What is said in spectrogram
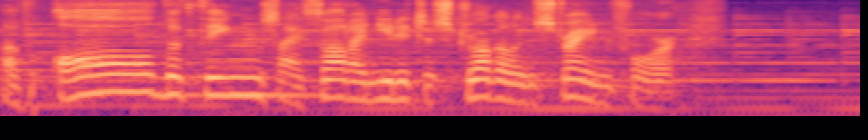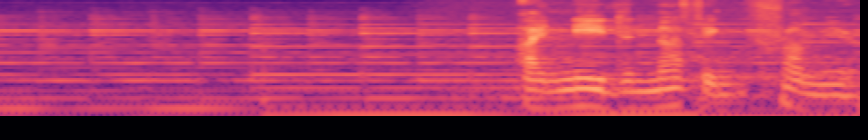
of all the things I thought I needed to struggle and strain for. I need nothing from you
